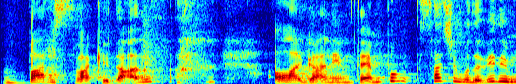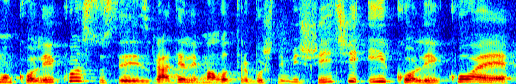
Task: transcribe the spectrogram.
bar svaki dan, laganim tempom, sad ćemo da vidimo koliko su se izgradili malo trbušni mišići i koliko je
